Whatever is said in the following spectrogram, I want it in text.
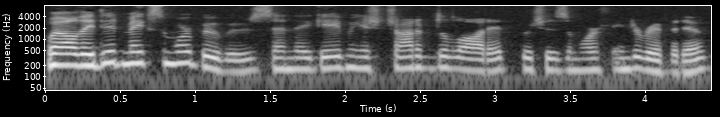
Well, they did make some more boo boos and they gave me a shot of Dilaudid, which is a morphine derivative.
